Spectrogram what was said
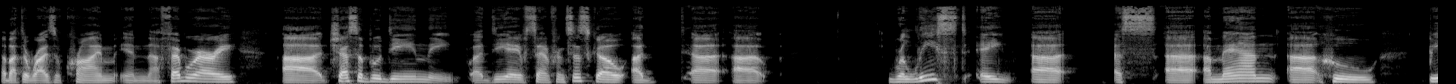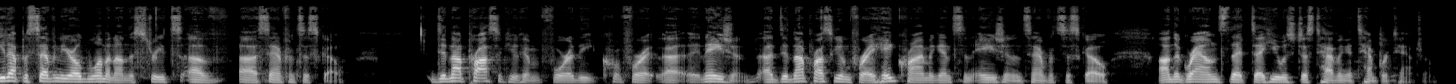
about the rise of crime in uh, February. Uh, Chesa Boudin, the uh, DA of San Francisco, uh, uh, released a a, a man who beat up a seven year old woman on the streets of San Francisco. Did not prosecute him for the for an Asian. did not prosecute him for a hate crime against an Asian in San Francisco on the grounds that uh, he was just having a temper tantrum.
